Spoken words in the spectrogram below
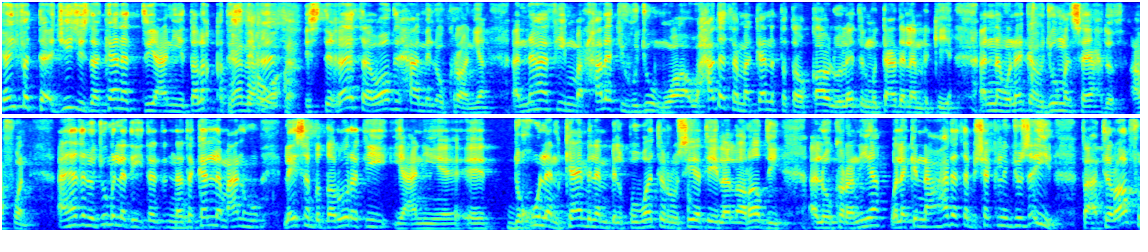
كيف التأجيج إذا كانت يعني تلقت استغاثة؟ استغاثة واضحة من أوكرانيا أنها في مرحلة هجوم وحدث ما كانت تتوقعه الولايات المتحدة الأمريكية أن هناك هجوما سيحدث. عفوا. هذا الهجوم الذي نتكلم عنه ليس بالضرورة يعني آه، دخولا كاملا بالقوات الروسية إلى الأراضي الأوكرانية ولكنه حدث بشكل جزئي. فاعتراف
